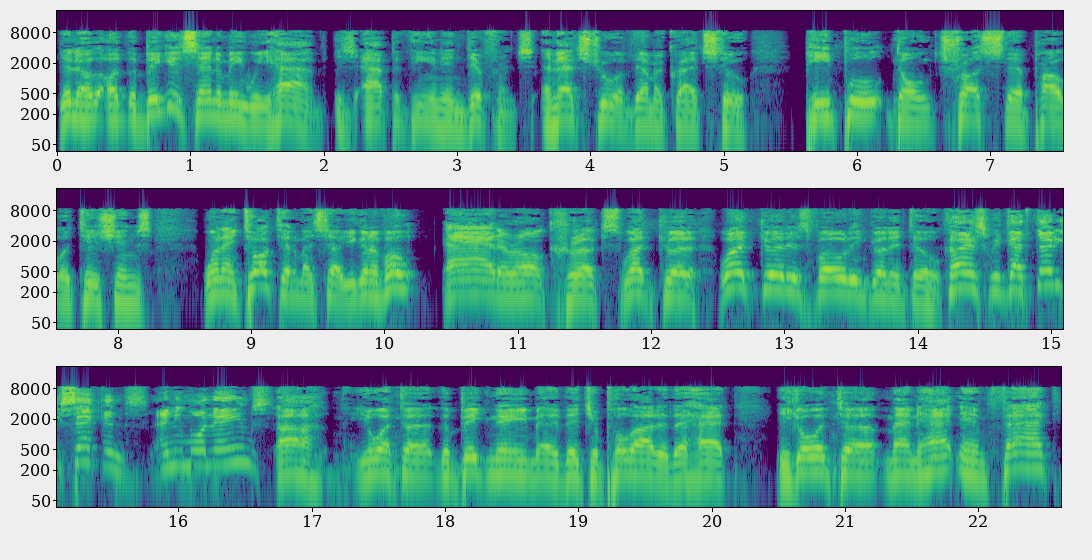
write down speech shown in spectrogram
You know, uh, the biggest enemy we have is apathy and indifference. And that's true of Democrats too. People don't trust their politicians. When I talk to them, I say, are you going to vote? Ah, they're all crooks. What good, what good is voting going to do? Curtis, we got 30 seconds. Any more names? Ah, you want the, the big name uh, that you pull out of the hat. You go into Manhattan. In fact,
